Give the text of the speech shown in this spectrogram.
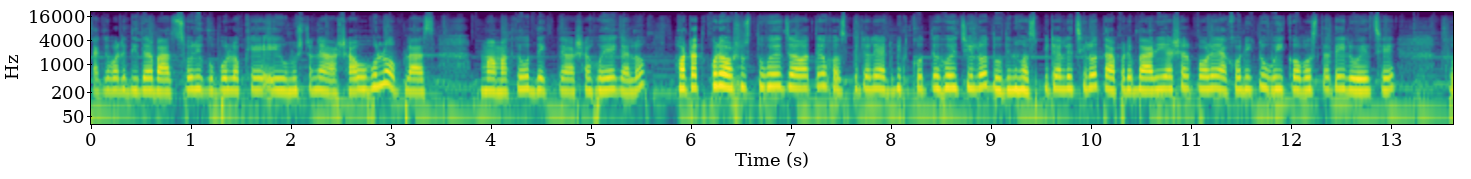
একেবারে দিদার বাৎসরিক উপলক্ষে এই অনুষ্ঠানে আসাও হলো প্লাস মামাকেও দেখতে আসা হয়ে গেল। হঠাৎ করে অসুস্থ হয়ে যাওয়াতে হসপিটালে অ্যাডমিট করতে হয়েছিল, দুদিন হসপিটালে ছিল, তারপরে বাড়ি আসার পরে এখন একটু উইক অবস্থাতেই রয়েছে। তো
